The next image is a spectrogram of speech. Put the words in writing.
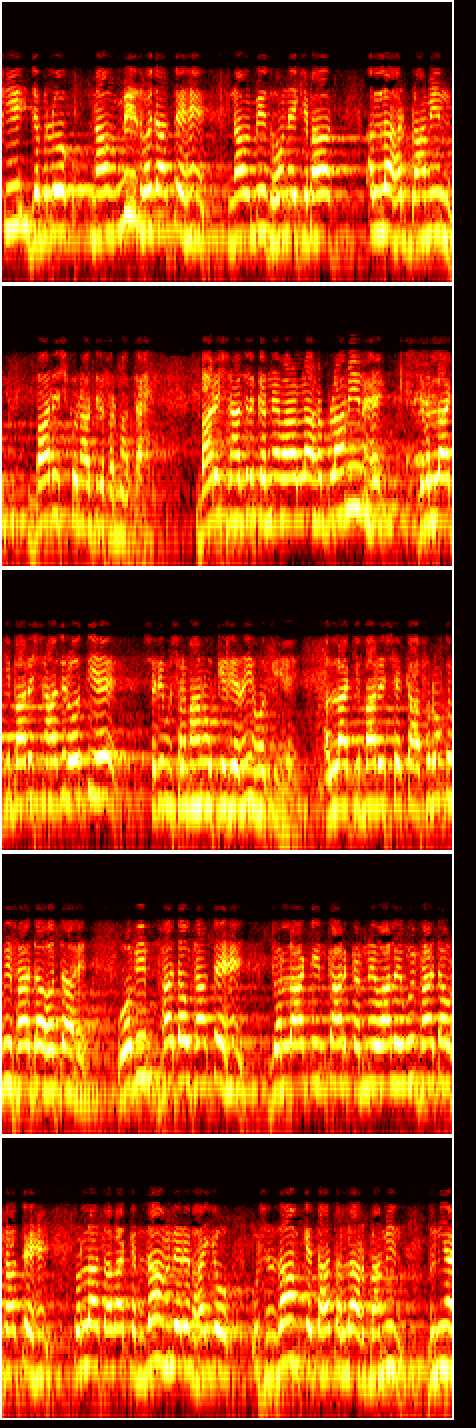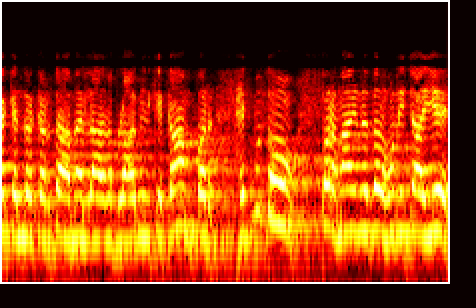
کہ جب لوگ نا امید ہو جاتے ہیں نا امید ہونے کے بعد اللہ ابراہین بارش کو نازل فرماتا ہے۔ بارش نازل کرنے والا اللہ رب العامین ہے۔ جب اللہ کی بارش نازل ہوتی ہے صرف مسلمانوں کے لیے نہیں ہوتی ہے۔ اللہ کی بارش سے کافروں کو بھی فائدہ ہوتا ہے۔ وہ بھی فائدہ اٹھاتے ہیں۔ جو اللہ کے انکار کرنے والے وہ بھی فائدہ اٹھاتے ہیں۔ تو اللہ تعالیٰ کے نظام میرے بھائیوں۔ اس نظام کے تحت اللہ رب العالمین دنیا کے اندر کرتا ہے۔ ہمیں اللہ رب العالمین کے کام پر، حکمتوں پر ہماری نظر ہونی چاہیے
